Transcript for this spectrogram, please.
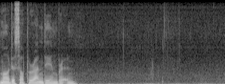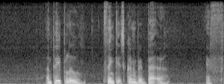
modus operandi in Britain. And people who think it's going to be better if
